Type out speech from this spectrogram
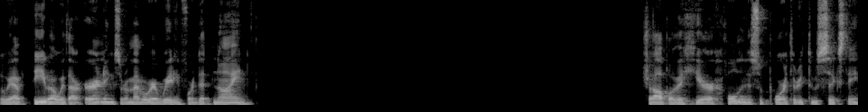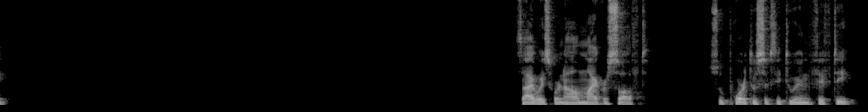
We have TEVA with our earnings. Remember, we're waiting for that nine. Shop over here, holding the support 3260. Sideways for now, Microsoft, support 262 and 50.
